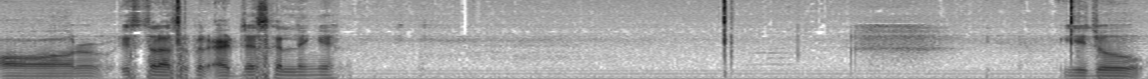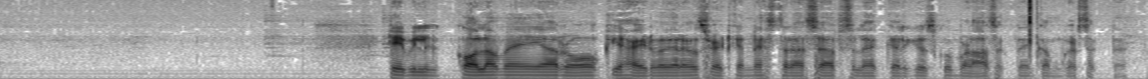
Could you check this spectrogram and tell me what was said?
और इस तरह से फिर एडजस्ट कर लेंगे। ये जो टेबल, कॉलम है या रॉ की हाइट वगैरह को सेट करना है, इस तरह से आप सिलेक्ट करके उसको बढ़ा सकते हैं, कम कर सकते हैं।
